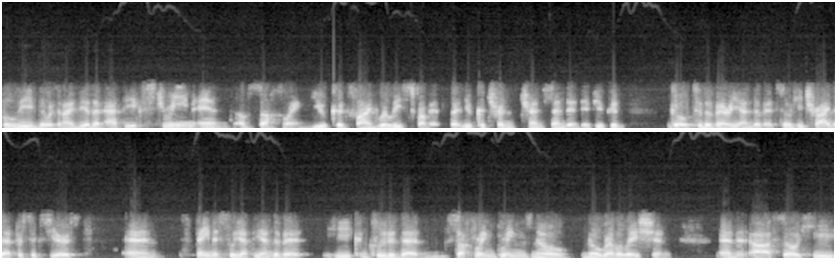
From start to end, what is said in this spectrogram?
believed there was an idea that at the extreme end of suffering, you could find release from it, that you could tran transcend it if you could go to the very end of it. So he tried that for six years, and famously, at the end of it, he concluded that suffering brings no no revelation, and uh, so he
